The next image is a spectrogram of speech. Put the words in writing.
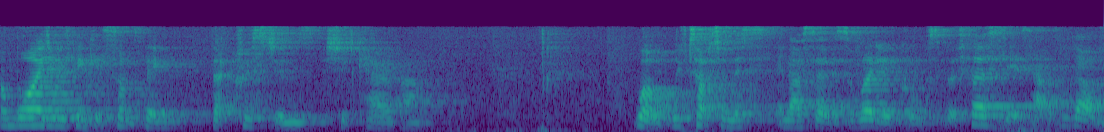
And why do we think it's something that Christians should care about? Well, we've touched on this in our service already, of course, but firstly, it's out of love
